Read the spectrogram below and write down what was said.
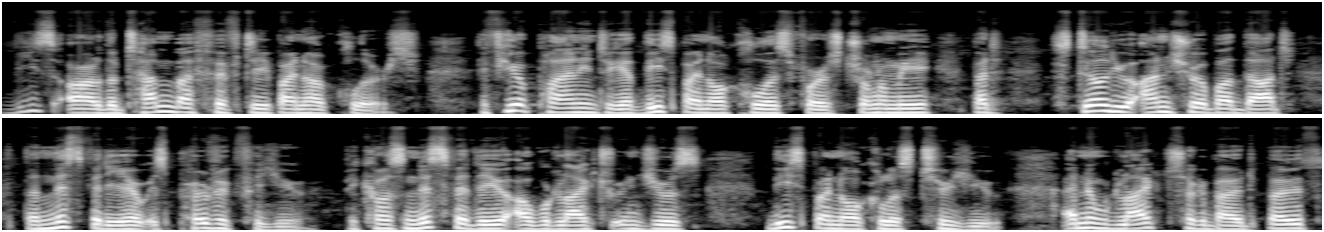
These are the 10 by 50 binoculars. If you're planning to get these binoculars for astronomy, but still you're unsure about that, then this video is perfect for you. Because in this video I would like to introduce these binoculars to you. And I would like to talk about both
